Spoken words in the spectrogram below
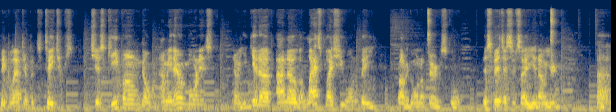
people out there, but the teachers. Just keep on going. I mean, there are mornings, you know, you get up. I know the last place you want to be, probably going up there to school. This business would say, you know, you're uh,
